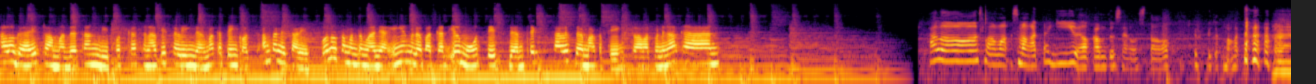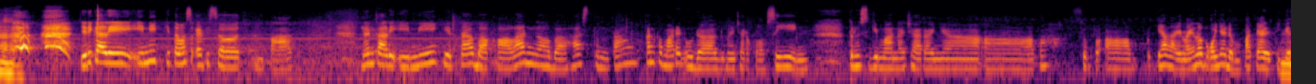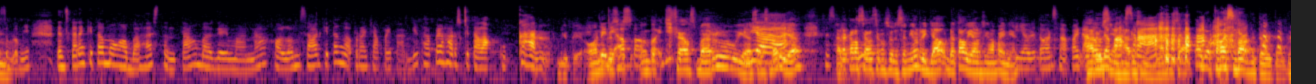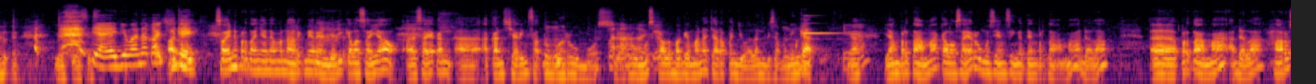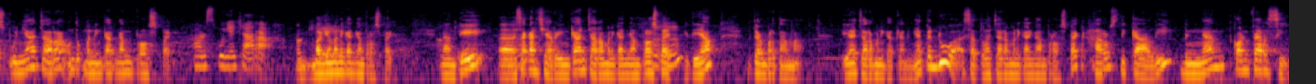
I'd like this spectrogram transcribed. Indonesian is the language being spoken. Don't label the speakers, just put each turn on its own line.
Halo guys, selamat datang di podcast Senapi Selling dan Marketing Coach Antoni Sarif. Untuk teman-teman yang ingin mendapatkan ilmu, tips, dan trik sales dan marketing, selamat mendengarkan.
Halo, selamat semangat pagi. Welcome to Sales Talk. Uh, deket banget. Jadi kali ini kita masuk episode 4 dan kali ini kita bakalan ngebahas tentang kan kemarin udah gimana cara closing, terus gimana caranya uh, apa uh, ya lain-lain lah pokoknya ada empat ya ada tiga sebelumnya dan sekarang kita mau ngebahas tentang bagaimana kalau misalkan kita nggak pernah capai target apa yang harus kita lakukan
gitu ya. Oh, ini
Jadi apa
untuk
pokoknya.
sales baru ya,
Iya,
sales baru ya.
sales
Karena kalau sales yang sudah senior udah jauh udah tahu ya harus ngapain ya.
Iya udah tahu harus ngapain atau udah pasrah
harusnya, harusnya. Atau udah pasrah betul betul. betul. Yes, yes, yes.
ya, ya gimana coach
Oke,
nih?
so ini pertanyaan yang menarik nih Ren. Jadi kalau saya eh, saya kan eh, akan sharing satu buah rumus, ya
Ah,
rumus
oke.
kalau bagaimana cara penjualan bisa meningkat.
Iya.
Ya. Yang pertama kalau saya rumus yang singkat yang pertama adalah eh, pertama adalah harus punya cara untuk meningkatkan prospek.
harus punya cara Oke.
Bagaimana meningkatkan prospek. Nanti eh, saya akan sharingkan cara meningkatkan prospek, gitu ya. Itu yang pertama. Ya cara meningkatkan. Yang kedua, setelah cara meningkatkan prospek harus dikali dengan konversi,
